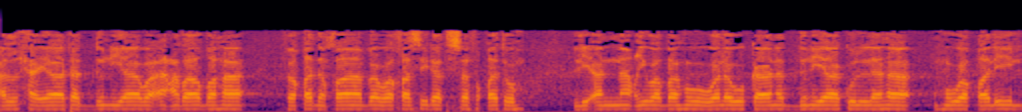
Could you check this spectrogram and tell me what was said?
الحياة الدنيا وأعراضها فقد خاب وخسرت صفقته لأن عوضه ولو كانت الدنيا كلها هو قليل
